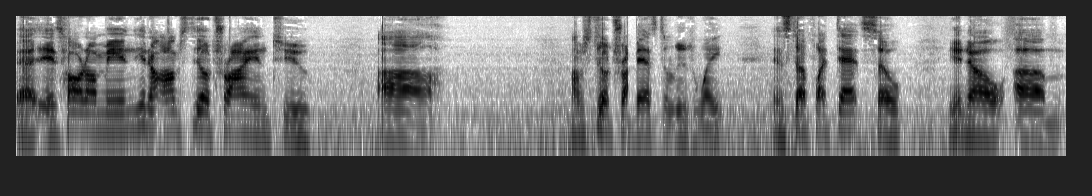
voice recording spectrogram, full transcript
Uh, it's hard on me, and you know I'm still trying to uh I'm still trying best to lose weight and stuff like that. So you know, um,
